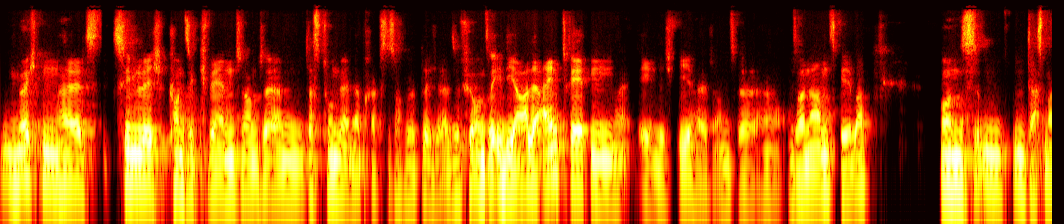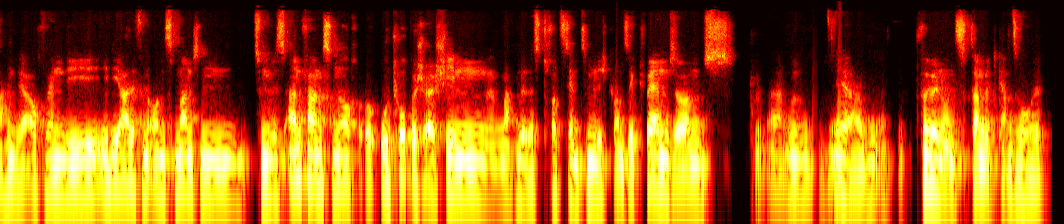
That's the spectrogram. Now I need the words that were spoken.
möchten halt ziemlich konsequent und ähm, das tun wir in der Praxis auch wirklich. Also für unsere Ideale eintreten, ähnlich wie halt unsere, äh, unser Namensgeber. Und das machen wir auch, wenn die Ideale von uns manchen zumindest anfangs noch utopisch erschienen, machen wir das trotzdem ziemlich konsequent und ähm, ja, fühlen uns damit ganz wohl.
